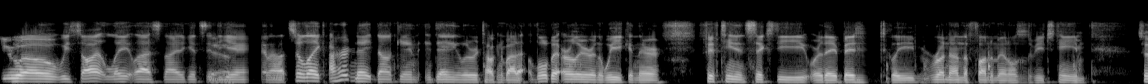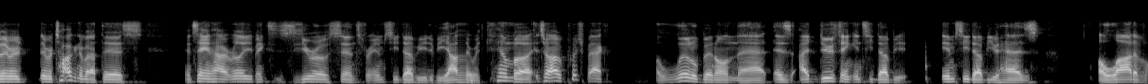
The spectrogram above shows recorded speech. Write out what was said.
duo. We saw it late last night against Yeah. Indiana. So like I heard Nate Duncan and Danny Leroux talking about it a little bit earlier in the week in their 15 and 60, where they basically run down the fundamentals of each team. So they were they were talking about this and saying how it really makes zero sense for MCW to be out there with Kemba. And so I would push back a little bit on that, as I do think NCW MCW has a lot of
